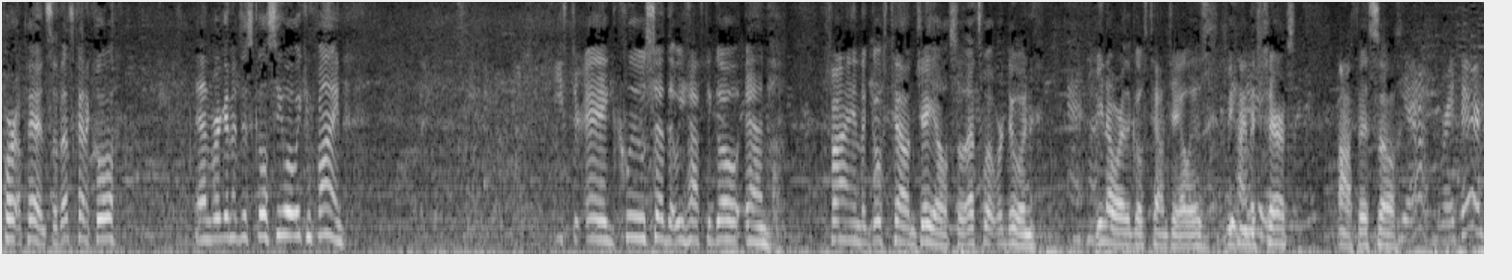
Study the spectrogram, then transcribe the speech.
for a pin. So that's kind of cool. And we're gonna just go see what we can find. Easter egg clue said that we have to go and find the ghost town jail. So that's what we're doing. Uh-huh. You know where the ghost town jail is, behind the sheriff's office. So Yeah, right there.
